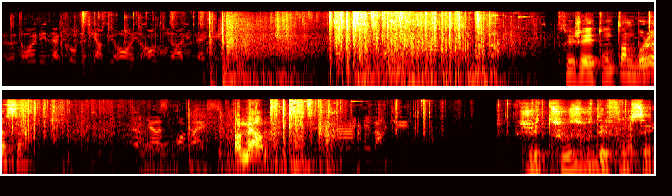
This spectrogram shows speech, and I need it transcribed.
Le drone est à court de carburant, il rentre se ravitailler. J'avais ton temps, le bolos. Hein. Oh merde. Je vais tous vous défoncer.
